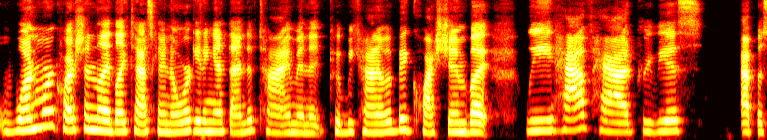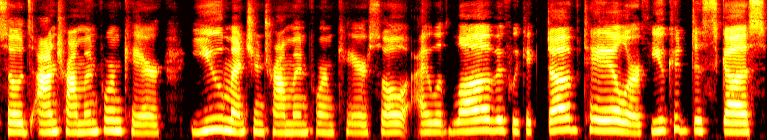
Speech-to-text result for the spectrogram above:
one more question that I'd like to ask. I know we're getting at the end of time and it could be kind of a big question, but we have had previous episodes on trauma informed care. You mentioned trauma informed care. So I would love if we could dovetail or if you could discuss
